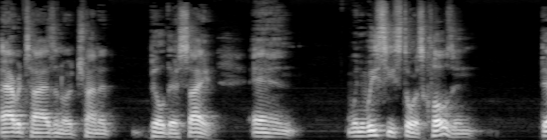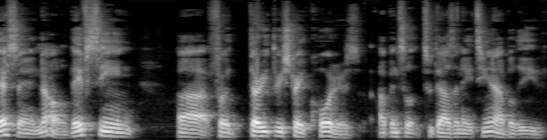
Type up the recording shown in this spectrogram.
advertising or trying to build their site. And when we see stores closing, they're saying no. They've seen uh, for 33 straight quarters up until 2018, I believe,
